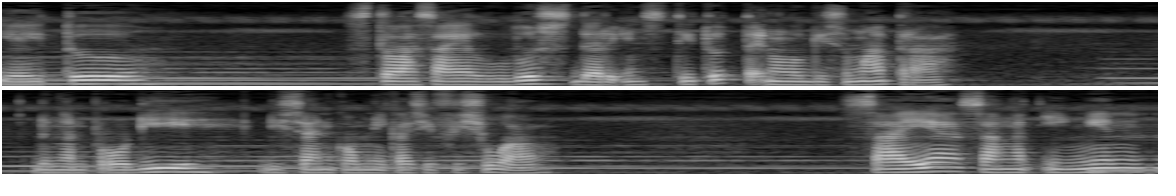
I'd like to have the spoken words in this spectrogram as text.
yaitu setelah saya lulus dari Institut Teknologi Sumatera dengan prodi Desain Komunikasi Visual, saya sangat ingin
